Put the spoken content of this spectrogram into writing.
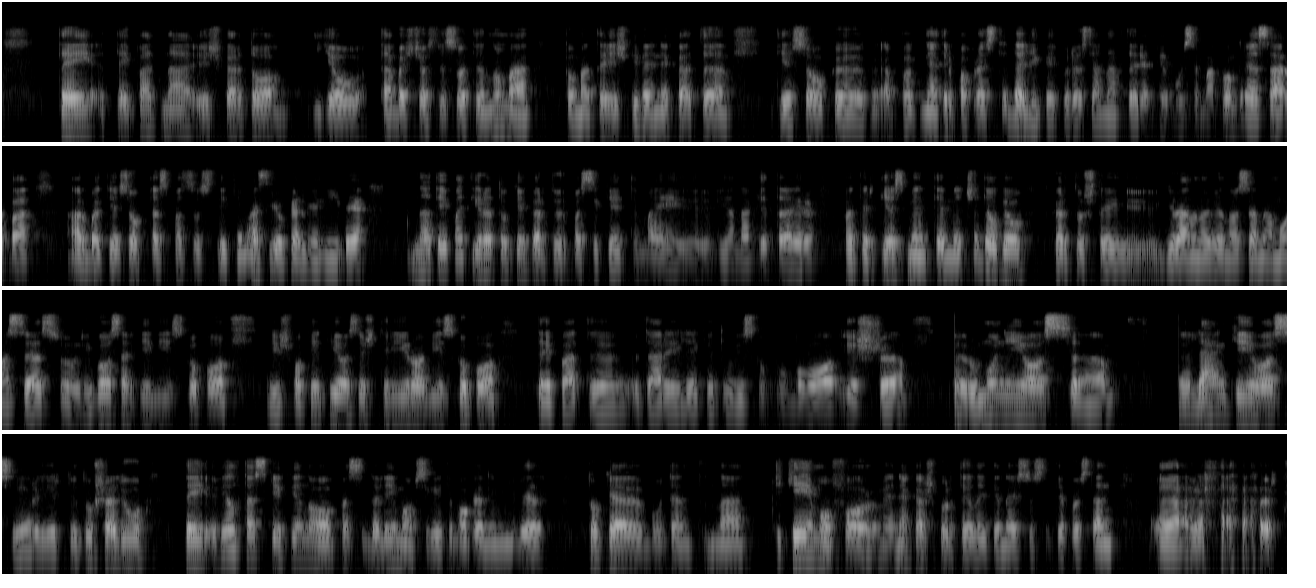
Tai taip pat, na, iš karto jau tą bažčios visuotinumą pamatai, išgyveni, kad e, tiesiog e, net ir paprasti dalykai, kuriuos ten aptarė apie būsimą kongresą arba, arba tiesiog tas pats susitikimas jo galimybė. Na, taip pat yra tokie kartu ir pasikeitimai, viena kita ir patirties mintimi. Čia daugiau kartu štai gyvename vienose namuose su Rygos arkivyskupu, iš Vokietijos, iš Tryro vyskupu, taip pat e, dar eilė kitų vyskupų buvo iš e, Rumunijos, Lenkijos ir, ir kitų šalių. Tai vėl tas kiekvieno pasidalymo, apsikeitimo galimybė tokia būtent, na, tikėjimo forume, ne kažkur tai laikinai susitikus ten ar, ar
